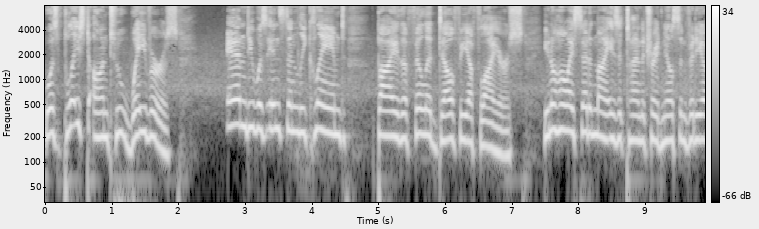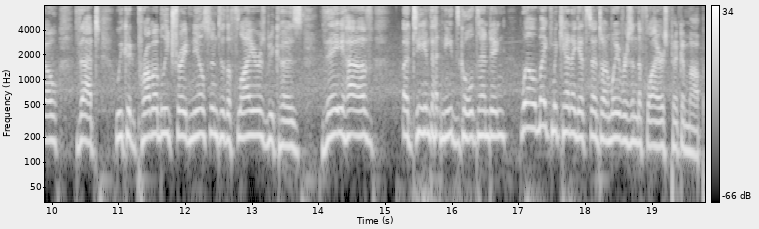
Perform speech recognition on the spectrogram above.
was placed onto waivers. And he was instantly claimed by the Philadelphia Flyers. You know how I said in my Is It Time to Trade Nilsson video that we could probably trade Nilsson to the Flyers because they have a team that needs goaltending? Well, Mike McKenna gets sent on waivers and the Flyers pick him up.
